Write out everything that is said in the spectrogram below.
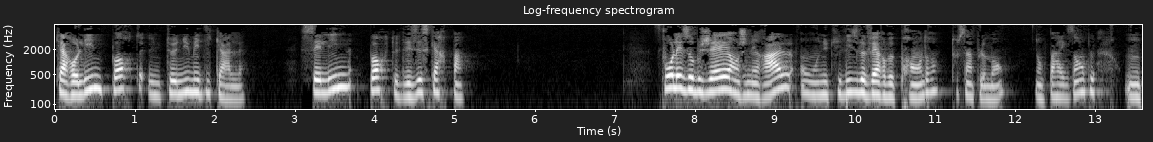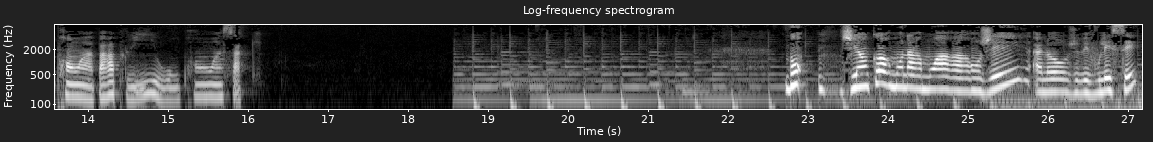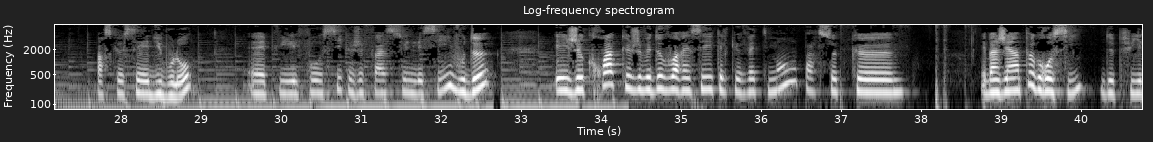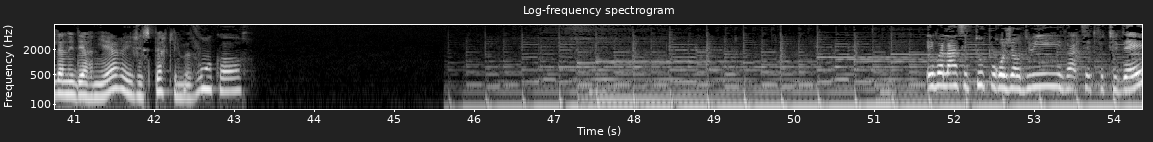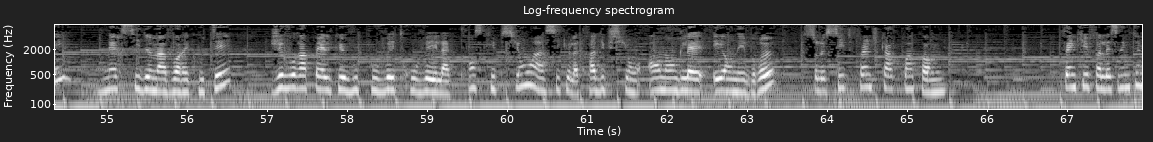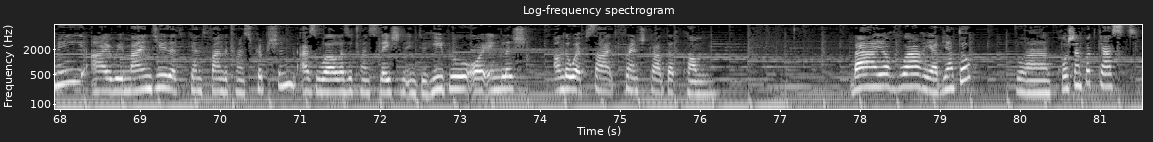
Caroline porte une tenue médicale. Céline porte des escarpins. Pour les objets, en général, on utilise le verbe prendre, tout simplement. Donc, par exemple, on prend un parapluie ou on prend un sac. Bon, j'ai encore mon armoire à ranger, alors je vais vous laisser parce que c'est du boulot. Et puis il faut aussi que je fasse une lessive ou deux. Et je crois que je vais devoir essayer quelques vêtements parce que eh ben, j'ai un peu grossi depuis l'année dernière et j'espère qu'ils me vont encore. Et voilà, c'est tout pour aujourd'hui. That's it for today. Merci de m'avoir écouté. Je vous rappelle que vous pouvez trouver la transcription ainsi que la traduction en anglais et en hébreu sur le site frenchcard.com. Thank you for listening to me. I remind you that you can find the transcription as well as a translation into Hebrew or English on the website frenchcard.com. Bye, au revoir et à bientôt pour un prochain podcast.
